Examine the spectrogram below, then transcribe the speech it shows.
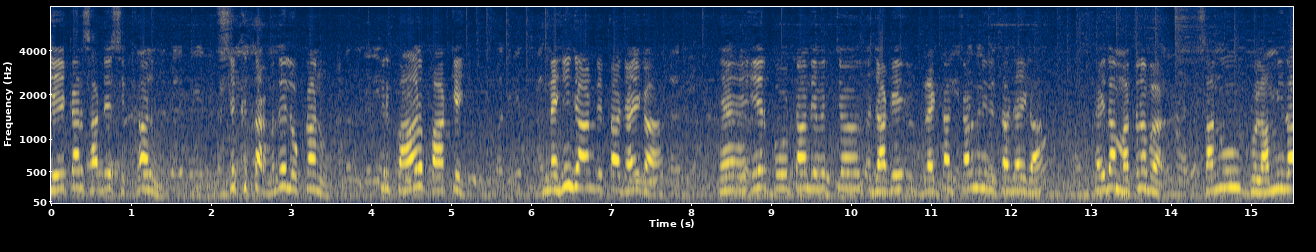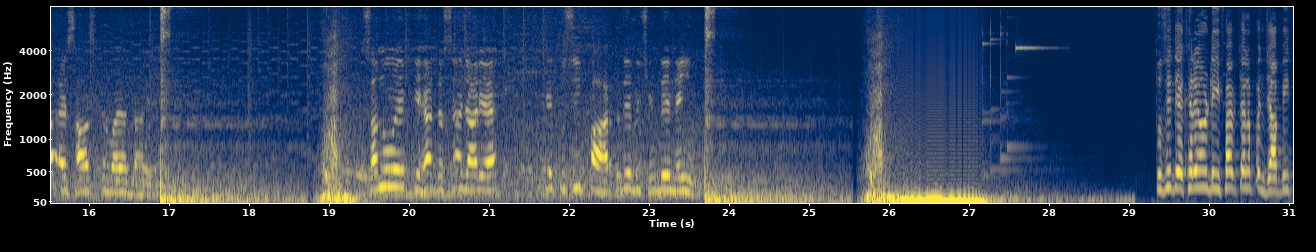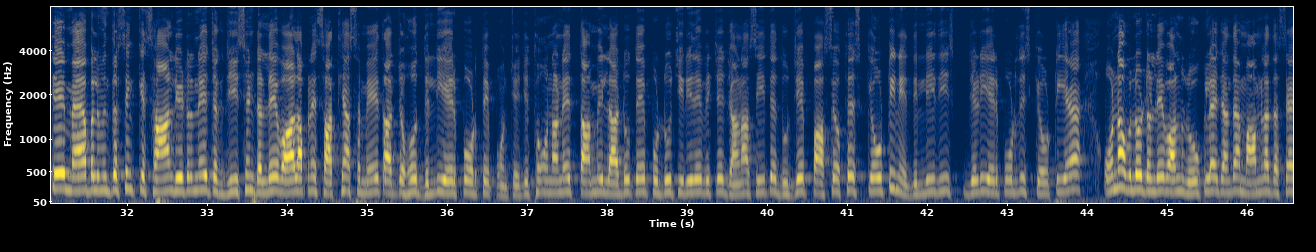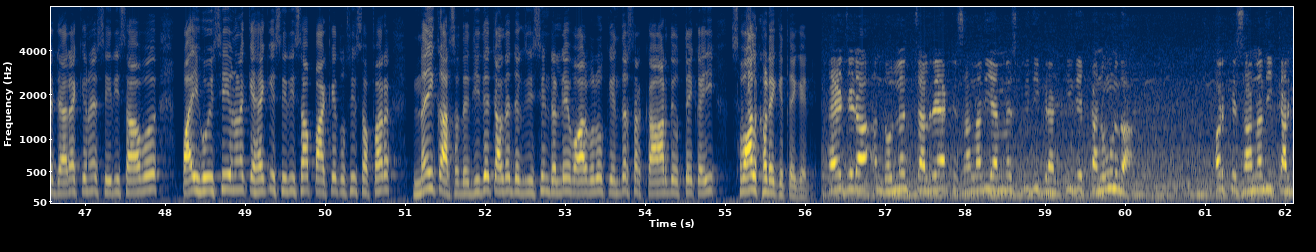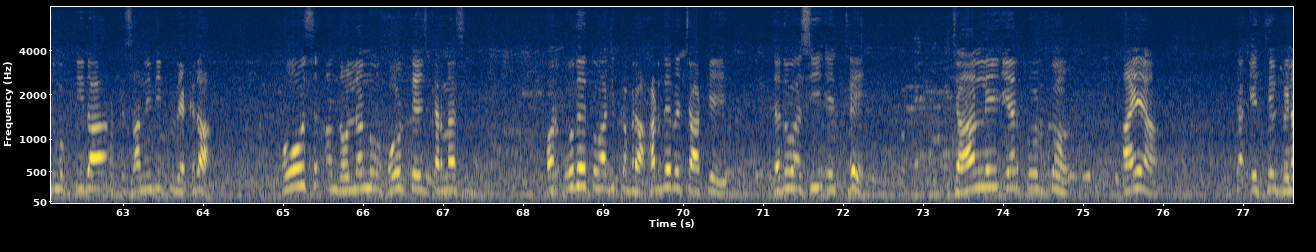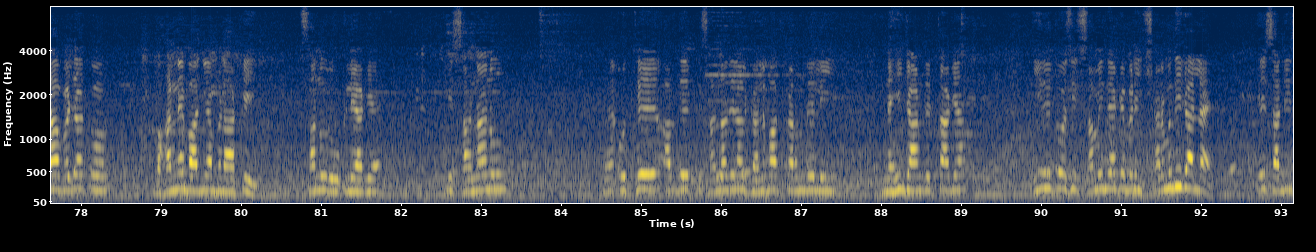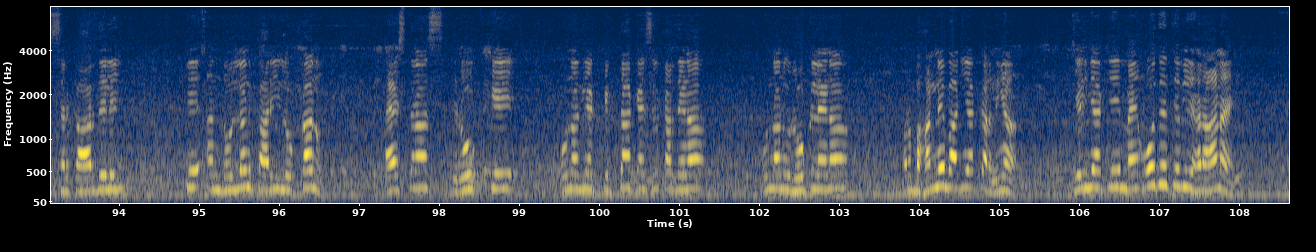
ਜੇਕਰ ਸਾਡੇ ਸਿੱਖਾਂ ਨੂੰ, ਸਿੱਖ ਧਰਮ ਦੇ ਲੋਕਾਂ ਨੂੰ ਕਿਰਪਾਨ ਪਾ ਕੇ ਨਹੀਂ ਜਾਣ ਦਿੱਤਾ ਜਾਏਗਾ, ਅਹ ਦੇ ਵਿੱਚ ਜਾ ਕੇ ਫਲਾਈਟਾਂ ਚੜ੍ਹਨ ਨਹੀਂ ਦਿੱਤਾ ਜਾਏਗਾ, ਤਾਂ ਇਹਦਾ ਮਤਲਬ ਸਾਨੂੰ ਗੁਲਾਮੀ ਦਾ ਅਹਿਸਾਸ ਕਰਵਾਇਆ ਜਾ ਰਿਹਾ ਹੈ। ਸਾਨੂੰ ਇਹ ਕਿਹਾ ਦੱਸਿਆ ਜਾ ਰਿਹਾ ਹੈ ਕਿ ਤੁਸੀਂ ਭਾਰਤ ਦੇ ਵਸਿੰਦੇ ਨਹੀਂ ਹੋ। ਤੁਸੀਂ ਦੇਖ ਰਹੇ ਹੋ D5 ਚੈਨਲ ਪੰਜਾਬੀ ਤੇ ਮੈਂ ਬਲਵਿੰਦਰ ਸਿੰਘ ਕਿਸਾਨ ਲੀਡਰ ਨੇ ਜਗਜੀਤ ਸਿੰਘ ਡੱਲੇਵਾਲ ਆਪਣੇ ਸਾਥੀਆਂ ਸਮੇਤ ਅੱਜ ਉਹ ਦਿੱਲੀ 에ਅਰਪੋਰਟ ਤੇ ਪਹੁੰਚੇ, ਜਿੱਥੋਂ ਉਹਨਾਂ ਨੇ ਤਾਮਿਲਨਾਡੂ ਤੇ ਪੁੱਡੂਚੇਰੀ ਦੇ ਵਿੱਚ ਜਾਣਾ ਸੀ ਤੇ ਦੂਜੇ ਪਾਸੇ ਉੱਥੇ ਸਿਕਿਉਰਿਟੀ ਨੇ, ਦਿੱਲੀ ਦੀ ਜਿਹੜੀ 에ਅਰਪੋਰਟ ਦੀ ਸਿਕਿਉਰਿਟੀ ਹੈ, ਉਹਨਾਂ ਵੱਲੋਂ ਡੱਲੇਵਾਲ ਨੂੰ ਰੋਕ ਲਿਆ ਜਾਂਦਾ ਮਾਮਲਾ ਦੱਸਿਆ ਜਾ ਰਿਹਾ ਕਿ ਉਹਨਾਂ ਨੇ ਸੀਰੀ ਸਾਹਿਬ ਪਾਈ ਹੋਈ ਸੀ। ਉਹਨਾਂ ਨੇ ਕਿਹਾ ਕਿ ਸੀਰੀ ਸਾਹਿਬ ਪਾ ਕੇ ਤੁਸੀਂ ਸਫ਼ਰ ਨਹੀਂ ਕਰ ਸਕਦੇ, ਜਿਹਦੇ ਚੱਲਦੇ ਜਗਜੀਤ ਸਿੰਘ ਡੱਲੇਵਾਲ ਵੱਲੋਂ ਕੇਂਦਰ ਸਰਕਾਰ ਦੇ ਉੱਤੇ ਕਈ ਸਵਾਲ ਖੜੇ ਕੀਤੇ ਗਏ ਨੇ। ਇਹ ਜਿਹੜਾ ਅੰਦੋਲਨ ਚੱਲ ਰਿਹਾ ਕਿਸਾਨਾਂ ਦੀ ਐਮਐਸਪੀ ਦੀ ਗਰੰਟੀ ਦੇ ਕਾਨੂੰਨ ਦਾ ਔਰ ਕਿਸਾਨਾਂ ਦੀ ਕਰਜ਼ ਮੁਕਤੀ ਦਾ ਔਰ ਕਿਸਾਨੀ ਦੀ ਭਵਿੱਖ ਦਾ ਉਸ ਅੰਦੋਲਨ ਨੂੰ ਹੋਰ ਤੇਜ਼ ਕਰਨਾ ਸੀ ਔਰ ਉਹਦੇ ਤੋਂ ਅੱਜ ਘਬਰਾਹਟ ਦੇ ਵਿੱਚ ਆ ਕੇ ਜਦੋਂ ਅਸੀਂ ਇੱਥੇ ਜਾਣ ਲਈ 에ਅਰਪੋਰਟ ਤੋਂ ਆਏ ਆ ਤਾਂ ਇੱਥੇ ਬਿਨਾਂ ਵਜ੍ਹਾ ਤੋਂ ਬਹਾਨੇਬਾਜ਼ੀਆਂ ਬਣਾ ਕੇ ਸਾਨੂੰ ਰੋਕ ਲਿਆ ਗਿਆ। ਕਿਸਾਨਾਂ ਨੂੰ ਉੱਥੇ ਆਪਦੇ ਕਿਸਾਨਾਂ ਦੇ ਨਾਲ ਗੱਲਬਾਤ ਕਰਨ ਦੇ ਲਈ ਨਹੀਂ ਜਾਣ ਦਿੱਤਾ ਗਿਆ। ਜਿਹਦੇ ਤੋਂ ਅਸੀਂ ਸਮਝਦੇ ਹਾਂ ਕਿ ਬੜੀ ਸ਼ਰਮ ਦੀ ਗੱਲ ਹੈ। ਇਹ ਸਾਡੀ ਸਰਕਾਰ ਦੇ ਲਈ ਕਿ ਅੰਦੋਲਨਕਾਰੀ ਲੋਕਾਂ ਨੂੰ ਇਸ ਤਰ੍ਹਾਂ ਰੋਕ ਕੇ ਉਹਨਾਂ ਦੀਆਂ ਟਿਕਟਾਂ ਕੈਂਸਲ ਕਰ ਦੇਣਾ, ਉਹਨਾਂ ਨੂੰ ਰੋਕ ਲੈਣਾ ਔਰ ਬਹਾਨੇਬਾਜ਼ੀਆਂ ਕਰਨੀਆਂ, ਜਿਹੜੀਆਂ ਕਿ ਮੈਂ ਉਹਦੇ ਤੇ ਵੀ ਹੈਰਾਨ ਹੈ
